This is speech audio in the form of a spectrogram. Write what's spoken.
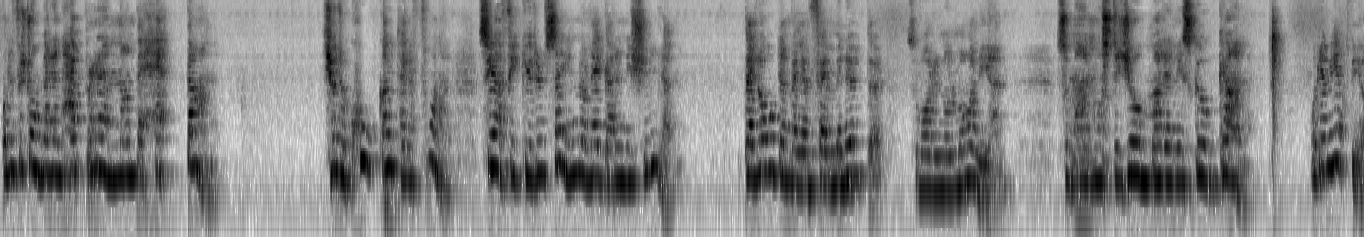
Och ni förstår, med den här brännande hettan. Ja, då kokade ju telefonen. Så jag fick ju rusa in och lägga den i kylen. Där låg den väl en fem minuter, så var den normal igen. Så man måste gömma den i skuggan. Och det vet vi ju.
